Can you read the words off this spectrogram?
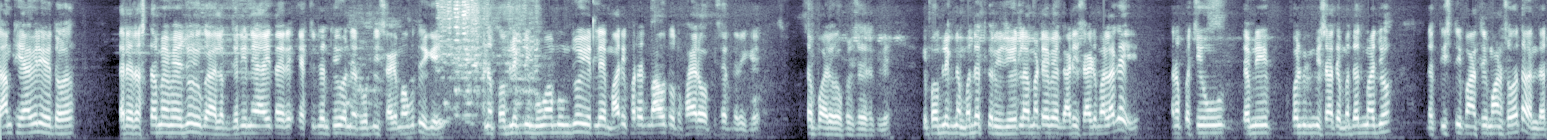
ગામથી આવી રહ્યો હતો. ત્યારે રસ્તામાં મેં જોયું કે આ લક્ઝરીને આવી ત્યારે એક્સિડન્ટ થયું અને રોડની સાઈડમાં ઉતરી ગઈ અને પબ્લિકની બૂમાબૂમ જોઈ એટલે મારી ફરજમાં આવતો હતો ફાયર ઓફિસર તરીકે સબ ઓફિસર તરીકે, કે પબ્લિકને મદદ કરવી જોઈએ. એટલા માટે મેં ગાડી સાઈડમાં લગાવી અને પછી હું તેમની પબ્લિકની સાથે મદદમાં જો અને ત્રીસથી પાંત્રીસ માણસો હતા અંદર.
